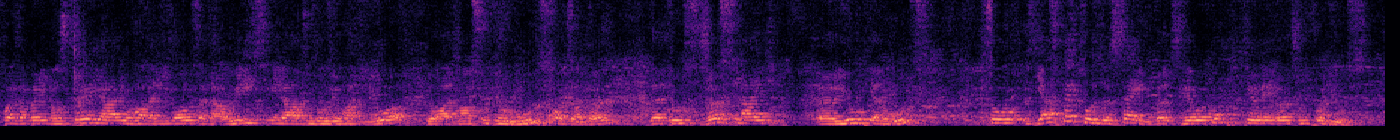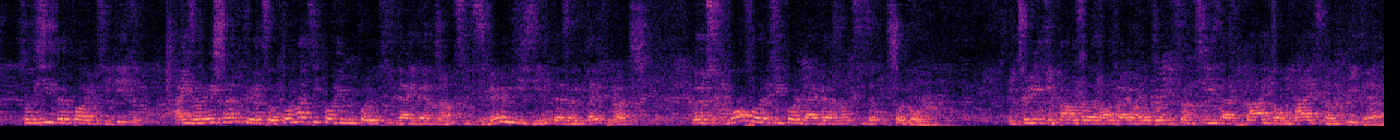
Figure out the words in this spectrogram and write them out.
for example, in Australia, you have animals that are really similar to those you had in Europe. You had marsupial wolves, for example, that looks just like uh, European wolves. So the aspect was the same, but they were completely unable to reproduce. So this is the point indeed. Isolation creates automatically reproductive divergence. It's very easy, it doesn't take much, but morphological divergence is optional. It really depends on environmental differences that might or might not be there.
